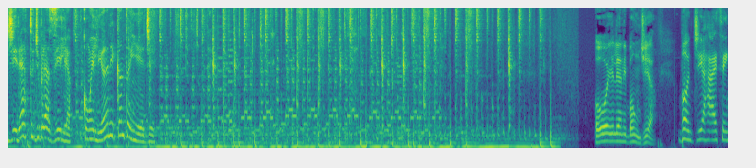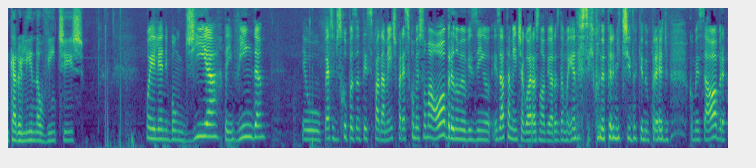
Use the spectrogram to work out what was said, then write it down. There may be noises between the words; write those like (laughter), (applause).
Direto de Brasília, com Eliane Cantanhede. Oi, Eliane, bom dia. Bom dia, Raíssa e Carolina, ouvintes. Oi, Eliane, bom dia, bem-vinda. Eu peço desculpas antecipadamente, parece que começou uma obra no meu vizinho exatamente agora às 9 horas da manhã, (laughs) deve ser que quando é permitido aqui no prédio começar a obra.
